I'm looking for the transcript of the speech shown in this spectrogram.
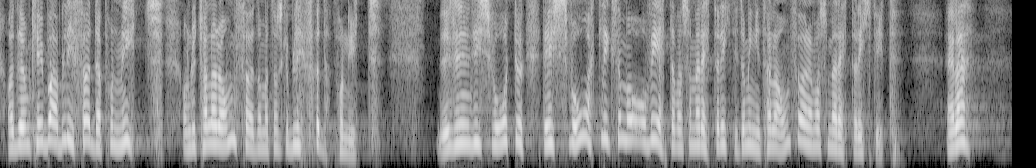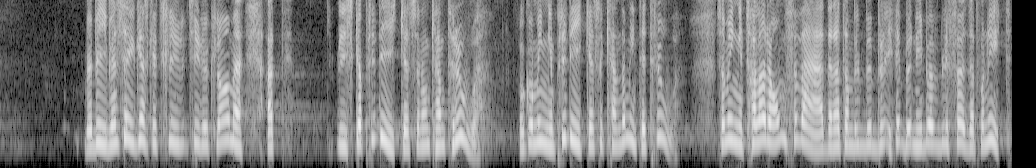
Och de kan ju bara bli födda på nytt om du talar om för dem att de ska bli födda på nytt. Det är svårt, det är svårt liksom att veta vad som är rätt och riktigt om ingen talar om för en vad som är rätt och riktigt. Eller? Bibeln säger ganska tydligt och klart med att vi ska predika så de kan tro. Och om ingen predikar så kan de inte tro. Så om ingen talar om för världen att de, ni behöver bli födda på nytt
